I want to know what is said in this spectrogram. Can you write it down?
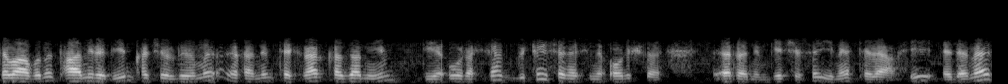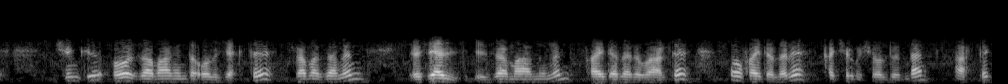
sevabını tamir edeyim, kaçırdığımı efendim tekrar kazanayım diye uğraşsa, bütün senesini oruçla efendim geçirse yine telafi edemez. Çünkü o zamanında olacaktı. Ramazan'ın özel zamanının faydaları vardı. O faydaları kaçırmış olduğundan artık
